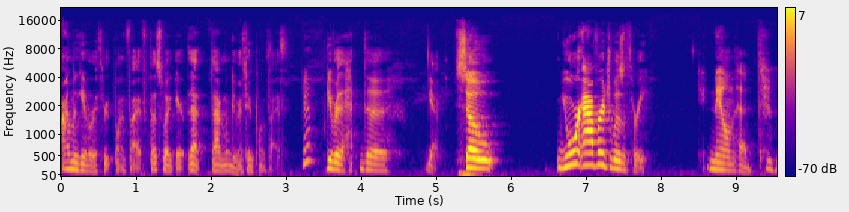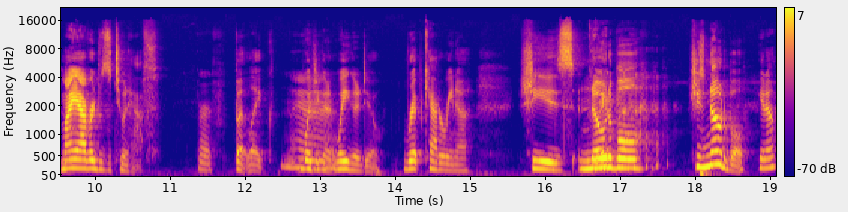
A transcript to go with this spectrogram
I'm gonna give her a three point five. That's what I gave. That I'm gonna give her three point five. Yeah. Give her the the. Yeah. So your average was a three. Nail on the head. My average was a two and a half. Perf. But like, what you gonna what you gonna do? Rip Katarina. She's notable. she's notable. You know.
